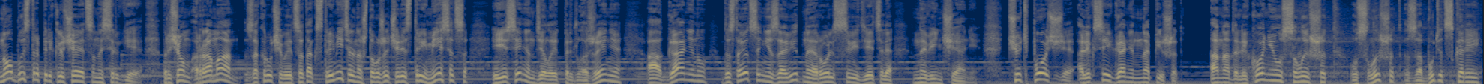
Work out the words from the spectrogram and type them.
но быстро переключается на Сергея. Причем роман закручивается так стремительно, что уже через три месяца Есенин делает предложение, а а Ганину достается незавидная роль свидетеля на венчании. Чуть позже Алексей Ганин напишет она далеко не услышит, услышит, забудет скорей,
